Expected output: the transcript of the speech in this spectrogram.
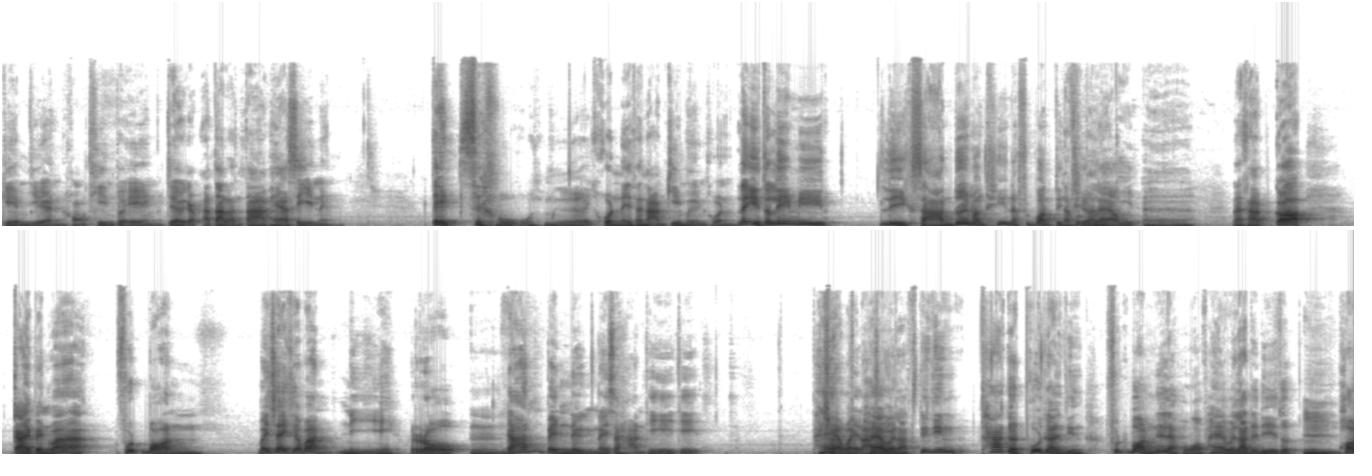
เกมเยือนของทีมตัวเอง เจอกับอาตาลันตาแพ้4-1ติดเสื้อโอ้โหเหมือนคนในสนามกี่หมื่นคน ในอิตาลีมี ลีกสามด้วยมั้งที่นักฟุตบอลติดนักฟุตเชื้บอลแล้วติดเออนะครับ ก็กลายเป็นว่าฟุตบอลไม่ใช่แค่ว่าหนีโรคอืมด้านเป็นหนึ่งในสถานที่ที่แพร่ไวรัสแพร่ไวรัสจริงๆ ถ้าเกิดพูดกันจริงๆฟุตบอลนี่แหละผมว่าแพร่ไวรัสได้ดีที่สุดอืมเพราะ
